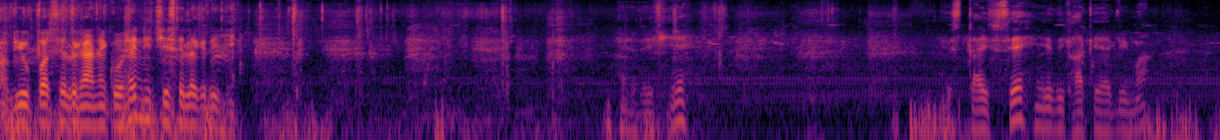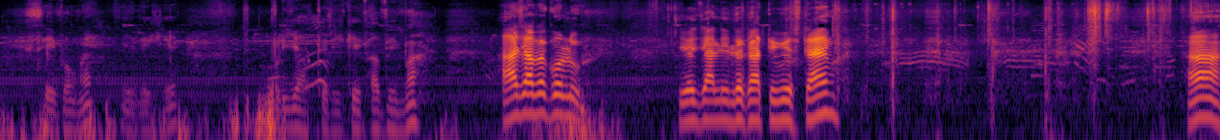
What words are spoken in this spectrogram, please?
अभी ऊपर से लगाने को है, नीचे से लग रही है। देखिए। इस टाइप से ये दिखाते हैं बीमा सेबों में। ये देखिए, बढ़िया तरीके का बीमा। आ जावे गोलू। ये जाली लगाते हुए इस टाइम हाँ।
